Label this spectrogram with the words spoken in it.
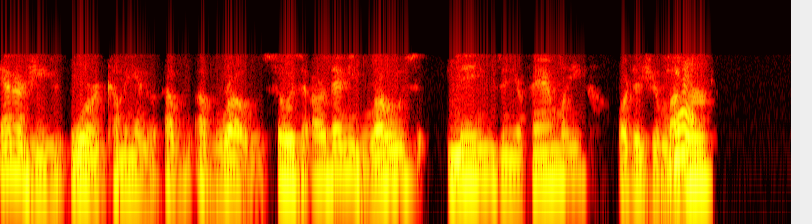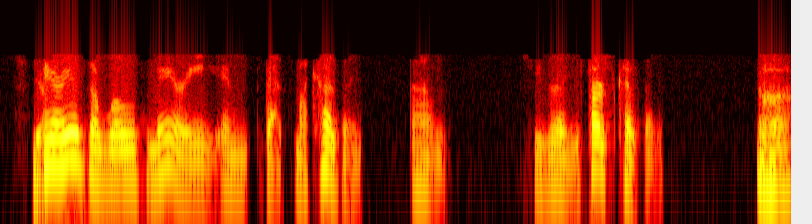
energy word coming in of, of rose. So, is are there any rose names in your family, or does your mother? Yeah. There is a Rosemary and that's my cousin. Um she's a first cousin. Uh-huh.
